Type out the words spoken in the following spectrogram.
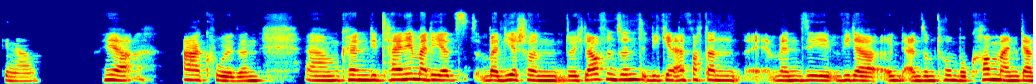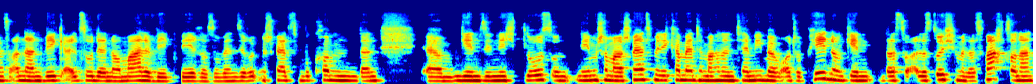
Genau. Ja, Ah, cool. Dann ähm, können die Teilnehmer, die jetzt bei dir schon durchlaufen sind, die gehen einfach dann, äh, wenn sie wieder irgendein Symptom bekommen, einen ganz anderen Weg, als so der normale Weg wäre. So, wenn sie Rückenschmerzen bekommen, dann ähm, gehen sie nicht los und nehmen schon mal Schmerzmedikamente, machen einen Termin beim Orthopäden und gehen das so alles durch, wie man das macht, sondern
